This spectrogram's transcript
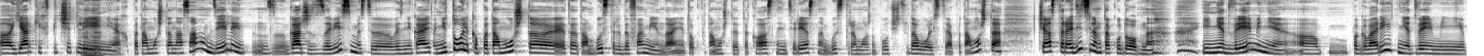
Э, ярких впечатлениях, угу. потому что на самом деле гаджет-зависимость э, возникает не только потому, что это там быстрый дофамин, да, не только потому, что это классно, интересно, быстро можно получить удовольствие, а потому что часто родителям так удобно, и нет времени э, поговорить, нет времени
